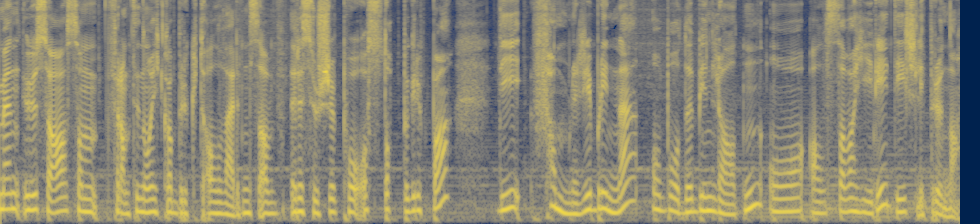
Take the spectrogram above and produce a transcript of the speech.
Men USA, som fram til nå ikke har brukt all verdens av ressurser på å stoppe gruppa, de famler i blinde, og både bin Laden og al-Sawahiri de slipper unna.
